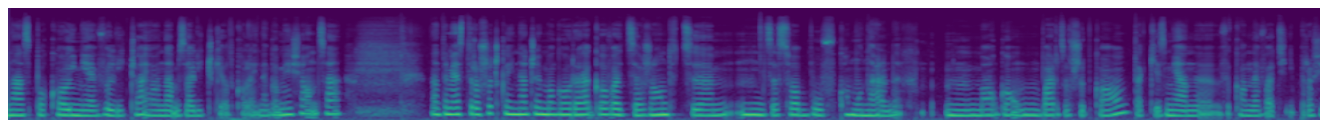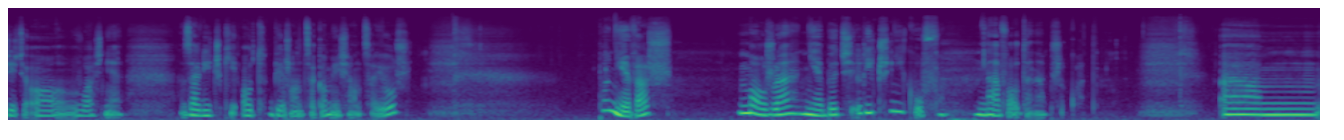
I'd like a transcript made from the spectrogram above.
na spokojnie wyliczają nam zaliczki od kolejnego miesiąca. Natomiast troszeczkę inaczej mogą reagować zarządcy mm, zasobów komunalnych. Mogą bardzo szybko takie zmiany wykonywać i prosić o właśnie zaliczki od bieżącego miesiąca już, ponieważ może nie być liczników na wodę na przykład. Um,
